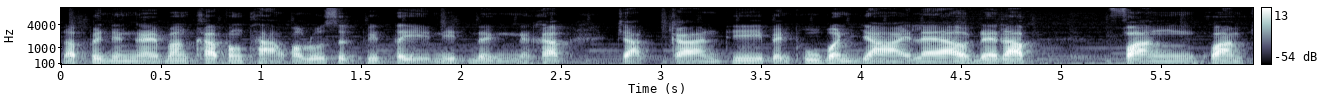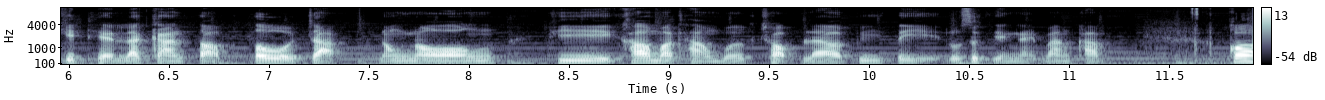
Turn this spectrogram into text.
แล้วเป็นยังไงบ้างครับต้องถามความรู้สึกพี่ตีนิดนึงนะครับจากการที่เป็นผู้บรรยายแล้วได้รับฟังความคิดเห็นและการตอบโต้จากน้องๆที่เข้ามาทำเวิร์กช็อปแล้วพี่ตีรู้สึกยังไงบ้างครับ ก็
